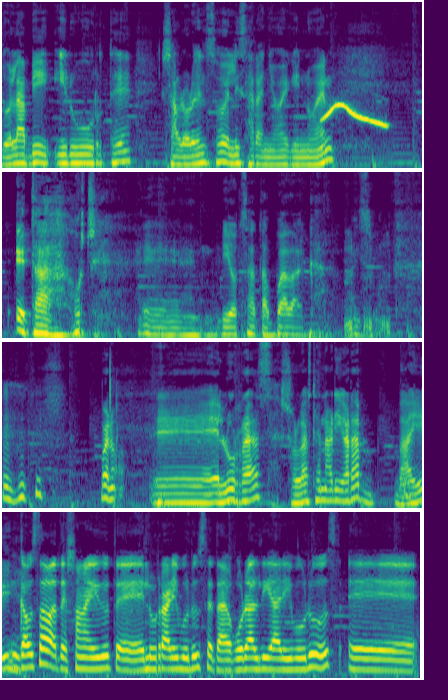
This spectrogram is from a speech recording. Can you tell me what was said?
duela bi hiru urte, San Lorenzo Elizaraino egin nuen, eta hortxe, eh, bihotza taupadak. aizu. bueno, eh, elurraz, solasten ari gara, bai, Gauza bat esan nahi dute elurrari buruz eta eguraldiari buruz, e,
